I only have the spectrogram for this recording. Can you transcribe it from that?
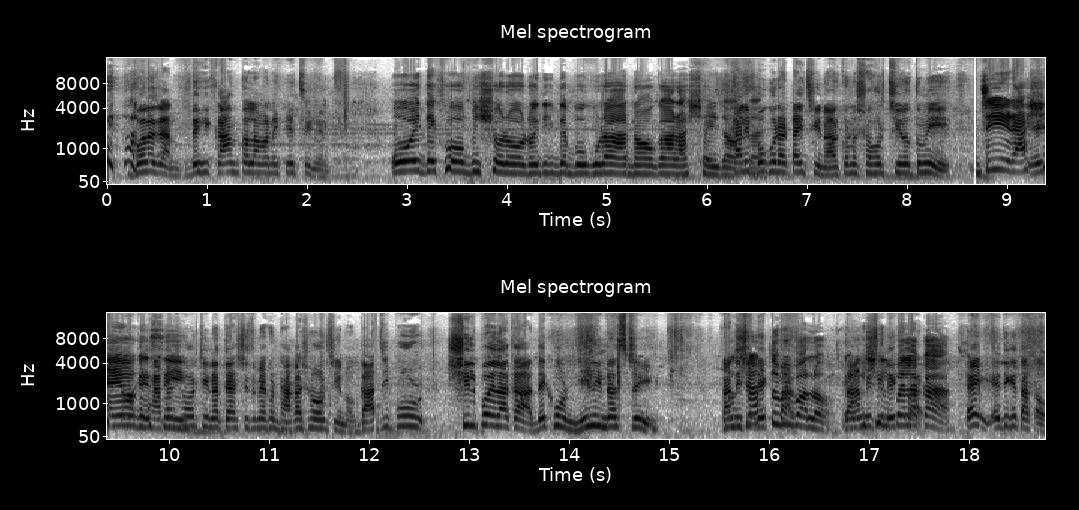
বলে যান দেখি কানতলা মানে কে চিনেন? ওই দেখো বিশ্ব রোড ওই দিক দিয়ে বগুড়া নওগাঁ রাজশাহী যাওয়া খালি বগুড়াটাই চিনো আর কোন শহর চিনো তুমি? জি রাজশাহীও তোমাকে ঢাকা গেছি। শহর চিনাতে আসছি তুমি এখন ঢাকা শহর চিনো। গাজীপুর শিল্প এলাকা দেখুন মিল ইন্ডাস্ট্রি তুমি বলো, তার এটা কি নিচে শিল্প এলাকা? এই এদিকে তাকাও।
